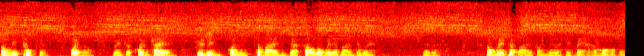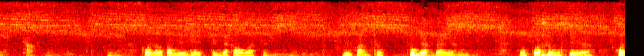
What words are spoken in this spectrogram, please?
ต้องมีทุกข์เนี่ยคนเหมือนกับคนไข้อยู่ที่คนสบายจะเข้าโรงพยาบาลทำไมใช่ไหมต้องไม่สบายก่อนใช่ไหมถึงไปหาหมอไปครับคนเราต้องมีเหตุถึงจะเข้าวัดกัน มีความทุกข์ทุกอย่างใดอย่างหนึ่งทุกข์เพราะสูญเสีย คน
